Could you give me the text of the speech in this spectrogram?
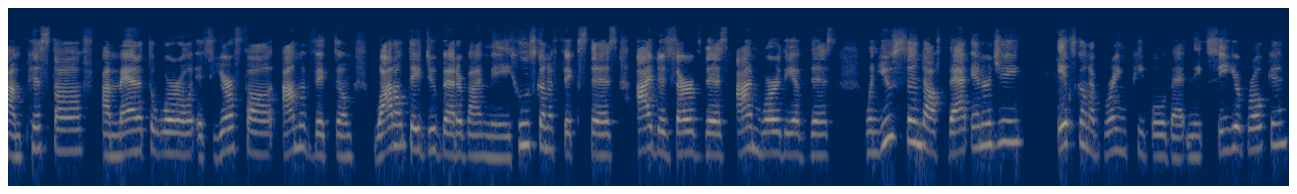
I'm pissed off. I'm mad at the world. It's your fault. I'm a victim. Why don't they do better by me? Who's going to fix this? I deserve this. I'm worthy of this. When you send off that energy, it's going to bring people that need see you're broken,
